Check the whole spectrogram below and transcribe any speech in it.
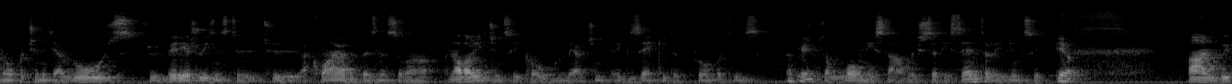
an opportunity arose through various reasons to, to acquire the business of a, another agency called Merchant Executive Properties, Okay. which was a long established city centre agency. Yeah. And we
